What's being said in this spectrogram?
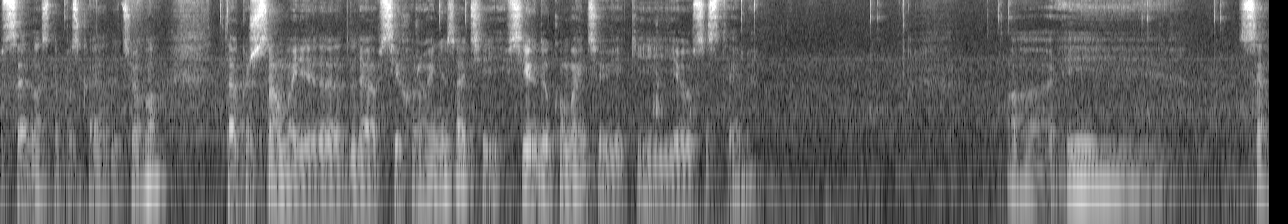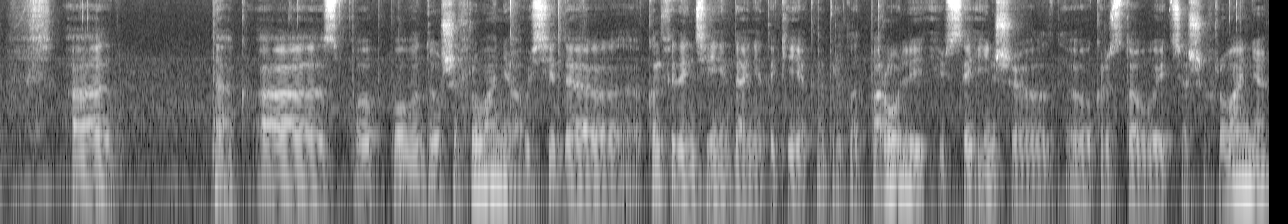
все нас не пускає до цього. Також саме є для всіх організацій і всіх документів, які є у системі. А, і все. А, так, по поводу шифрування, усі де конфіденційні дані, такі як, наприклад, паролі і все інше, е, використовується шифрування.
